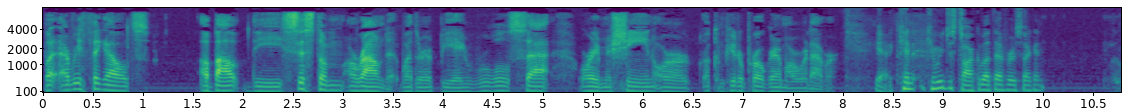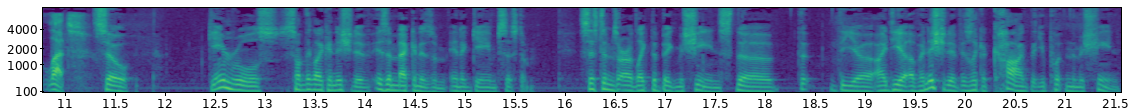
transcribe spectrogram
but everything else about the system around it, whether it be a rule set or a machine or a computer program or whatever. Yeah. Can can we just talk about that for a second? Let's. So, game rules, something like initiative, is a mechanism in a game system. Systems are like the big machines. The the, the uh, idea of initiative is like a cog that you put in the machine.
